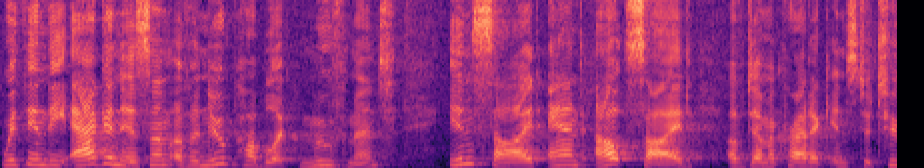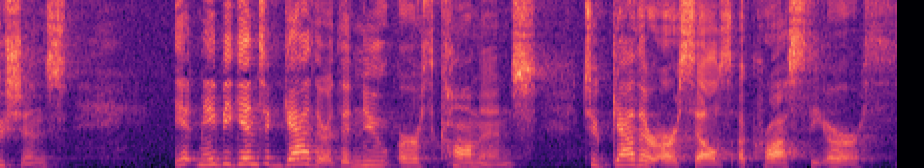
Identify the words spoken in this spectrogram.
within the agonism of a new public movement, inside and outside of democratic institutions, it may begin to gather the new earth commons to gather ourselves across the earth.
